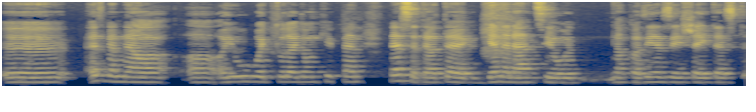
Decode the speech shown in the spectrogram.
ö, ez benne a, a, a jó, hogy tulajdonképpen persze te a te generációnak az érzéseit ezt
